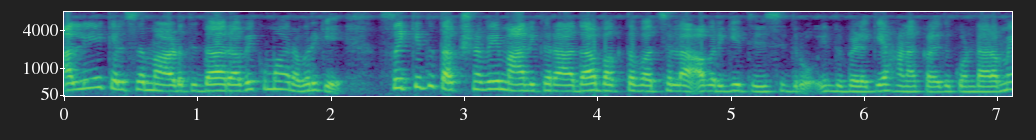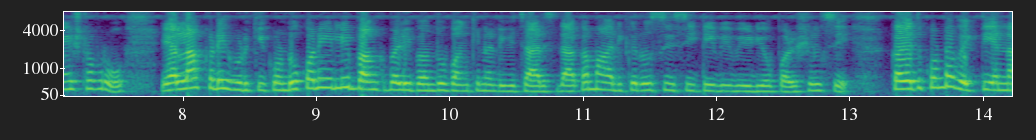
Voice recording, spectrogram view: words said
ಅಲ್ಲಿಯೇ ಕೆಲಸ ಮಾಡುತ್ತಿದ್ದ ರವಿಕುಮಾರ್ ಅವರಿಗೆ ಸಿಕ್ಕಿದ ತಕ್ಷಣವೇ ಮಾಲೀಕರಾದ ಭಕ್ತವತ್ಸಲ ಅವರಿಗೆ ತಿಳಿಸಿದ್ರು. ಇಂದು ಬೆಳಗ್ಗೆ ಹಣ ಕಳೆದುಕೊಂಡ ರಮೇಶ್ ಅವರು ಎಲ್ಲಾ ಕಡೆ ಹುಡುಕಿಕೊಂಡು ಕೊನೆಯಲ್ಲಿ ಬಂಕ್ ಬಳಿ ಬಂದು ಬಂಕಿನಲ್ಲಿ ವಿಚಾರಿಸಿದಾಗ ಮಾಲೀಕರು ಸಿಸಿಟಿವಿ ವಿಡಿಯೋ ಪರಿಶೀಲಿಸಿ ಕಳೆದುಕೊಂಡ ವ್ಯಕ್ತಿಯನ್ನ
